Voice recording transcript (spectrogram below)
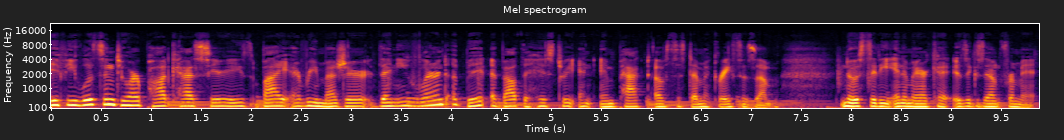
If you listen to our podcast series by every measure, then you've learned a bit about the history and impact of systemic racism. No city in America is exempt from it,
